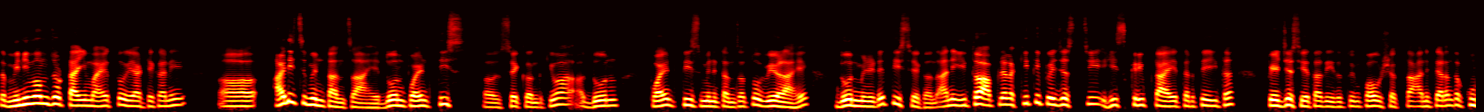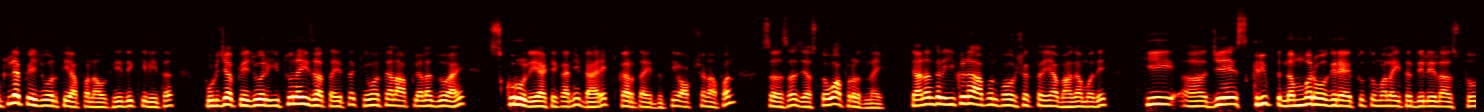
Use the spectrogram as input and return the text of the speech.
तर मिनिमम जो टाईम आहे तो या ठिकाणी अडीच मिनिटांचा आहे. 2.30 अ, सेकंद किंवा 2.30 मिनिटांचा तो वेळ आहे. दोन मिनिटे तीस सेकंद आणि इथं आपल्याला किती पेजेसची ही स्क्रिप्ट आहे तर ते इथं पेजेस येतात. इथं तुम्ही पाहू शकता आणि त्यानंतर कुठल्या पेजवरती आपण आहोत हे देखील इथं पुढच्या पेजवर इथूनही जाता येतं किंवा त्याला आपल्याला जो आहे स्क्रोल या ठिकाणी डायरेक्ट करता येतं. ते ऑप्शन आपण सहसा जास्त वापरत नाही. त्यानंतर इकडं आपण पाहू शकता या भागामध्ये, की जे स्क्रिप्ट नंबर वगैरे आहे तो तुम्हाला इथं दिलेला असतो.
